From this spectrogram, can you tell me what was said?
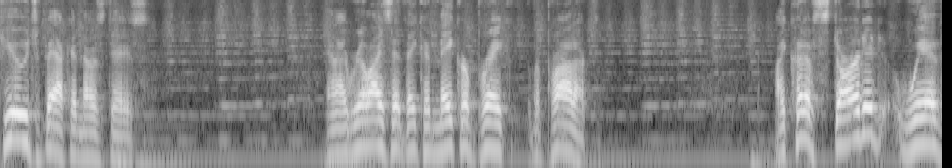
huge back in those days. And I realized that they could make or break the product. I could have started with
